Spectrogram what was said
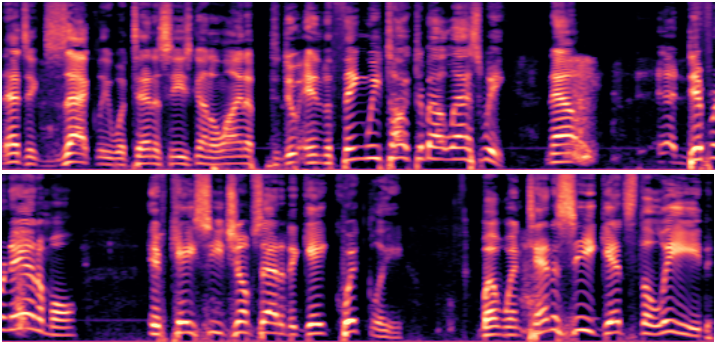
That's exactly what Tennessee's going to line up to do. And the thing we talked about last week. Now, a different animal if KC jumps out of the gate quickly, but when Tennessee gets the lead,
